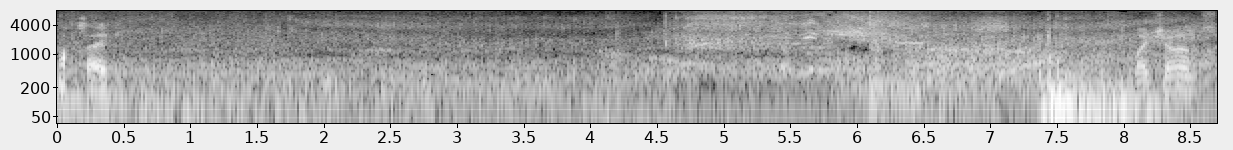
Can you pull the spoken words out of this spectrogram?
Fuck's sake. My chance.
